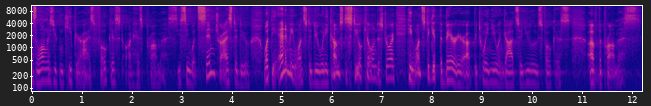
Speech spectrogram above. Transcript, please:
as long as you can keep your eyes focused on his promise. You see, what sin tries to do, what the enemy wants to do when he comes to steal, kill, and destroy, he wants to get the barrier up between you and God so you lose focus of the promise.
